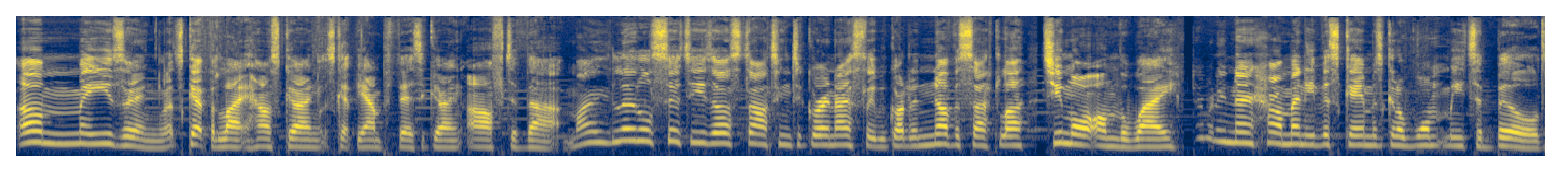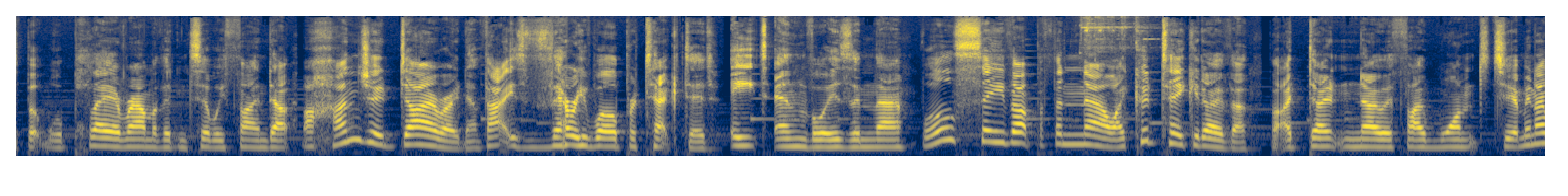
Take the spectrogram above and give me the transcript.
Amazing. Let's get the lighthouse going. Let's get the amphitheatre going after that. My little cities are starting to grow nicely. We've got another settler, two more on the way. Don't really know how many this game is going to want me to build, but we'll play around with it until we find out. Mohenjo-Daro, now that is very well protected. Eight envoys in there. We'll save up for now. I could take it over, but I don't know if I want to. I mean, I,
